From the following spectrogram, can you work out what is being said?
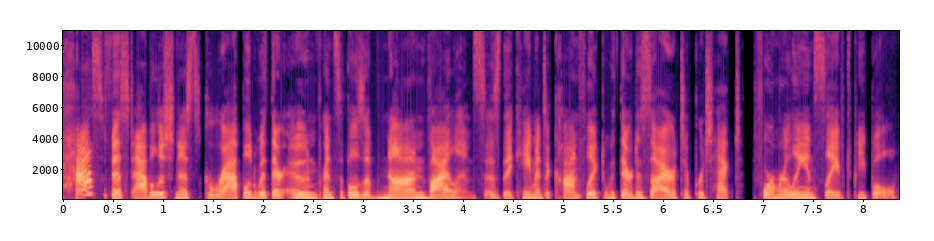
pacifist abolitionists grappled with their own principles of nonviolence as they came into conflict with their desire to protect formerly enslaved people.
